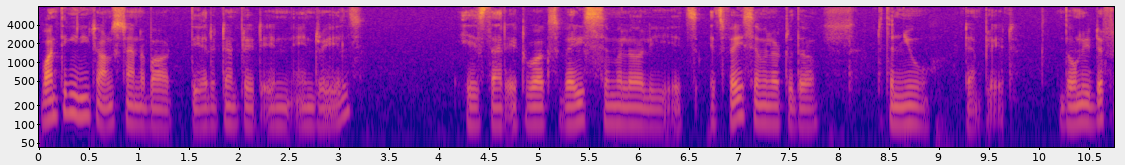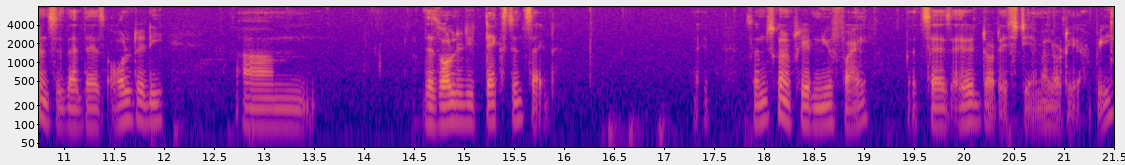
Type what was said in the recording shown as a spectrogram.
one thing you need to understand about the edit template in in Rails is that it works very similarly. It's it's very similar to the to the new template. The only difference is that there's already um, there's already text inside so I'm just going to create a new file that says edit.html.erb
